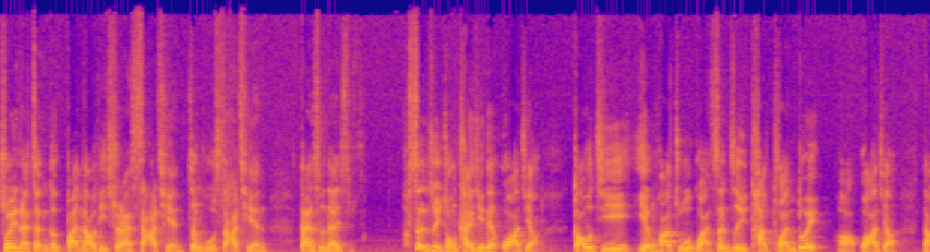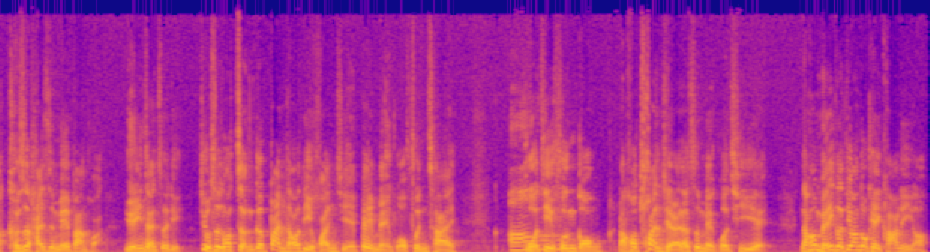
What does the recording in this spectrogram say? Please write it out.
所以呢，整个半导体虽然撒钱，政府撒钱，但是呢，甚至于从台积电挖角高级研发主管，甚至于团团队啊挖角，那可是还是没办法。原因在这里，就是说整个半导体环节被美国分拆，国际分工，然后串起来的是美国企业，然后每一个地方都可以卡你哦，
